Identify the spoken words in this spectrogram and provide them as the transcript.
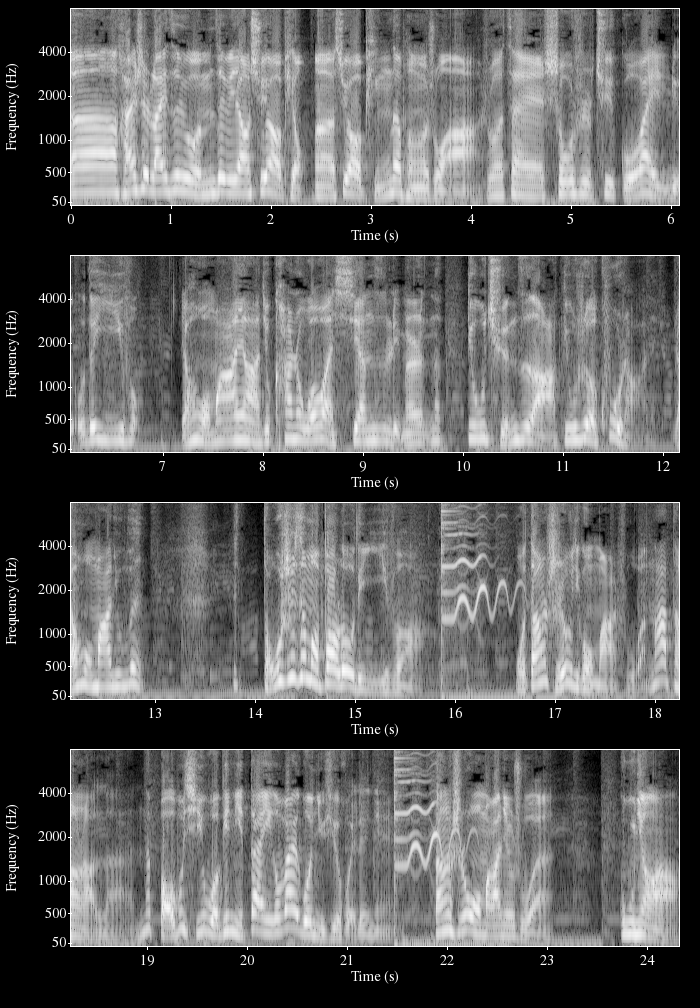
呃，还是来自于我们这位叫薛小平，呃，薛小平的朋友说啊，说在收拾去国外旅游的衣服，然后我妈呀就看着我往箱子里面那丢裙子啊，丢热裤啥的，然后我妈就问，都是这么暴露的衣服啊？我当时我就跟我妈说，那当然了，那保不齐我给你带一个外国女婿回来呢。当时我妈就说，姑娘啊，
